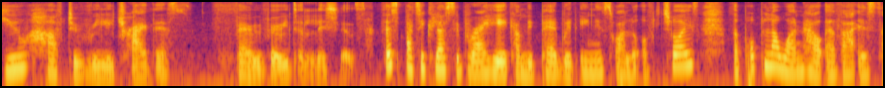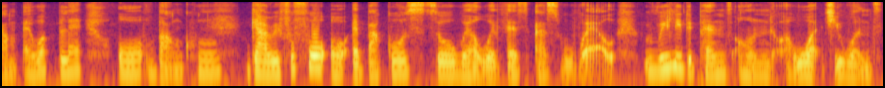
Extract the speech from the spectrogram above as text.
You have to really try this very very delicious. This particular soup right here can be paired with any swallow of choice. The popular one however is some ewokble or banku. Gari fufu or eba goes so well with this as well. Really depends on what you want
